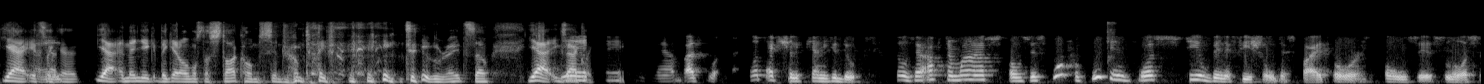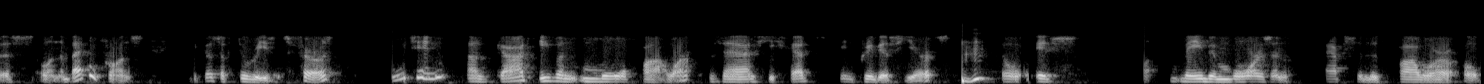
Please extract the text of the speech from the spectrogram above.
Yeah, it's and, like a yeah, and then you they get almost a Stockholm syndrome type thing too, right? So yeah, exactly. Yeah, yeah but what actually can you do? So the aftermath of this war for Putin was still beneficial despite all, all these losses on the battlefronts because of two reasons. First, Putin uh, got even more power than he had in previous years. Mm-hmm. So it's maybe more than absolute power of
